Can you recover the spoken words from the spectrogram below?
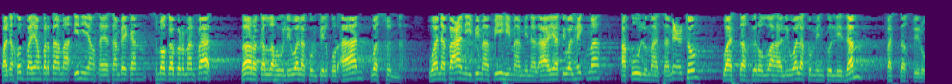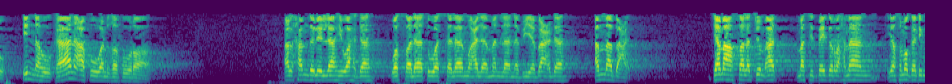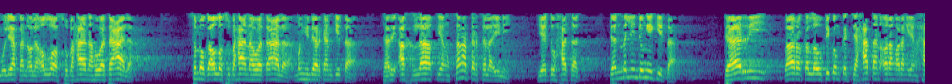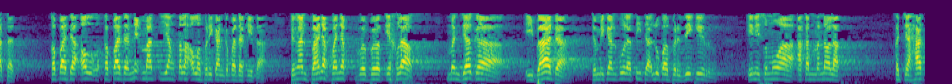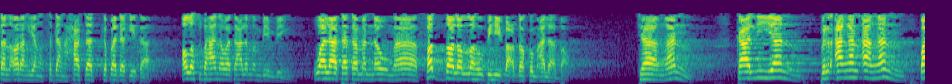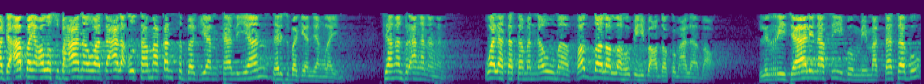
Pada khutbah yang pertama, ini yang saya sampaikan. Semoga bermanfaat. Barakallahu liwalakum fil Quran was sunnah. Wa nafa'ani bima fihima minal ayati wal hikmah aqulu ma sami'tum wa astaghfirullah li min kulli dzamb fastaghfiruh. Innahu kana afuwan ghafura. Alhamdulillah wahdah wassalatu wassalamu ala man la nabiyya ba'dah. Amma ba'd. Jamaah salat Jumat Masjid Baitur Rahman yang semoga dimuliakan oleh Allah Subhanahu wa taala. Semoga Allah Subhanahu wa taala menghindarkan kita dari akhlak yang sangat tercela ini yaitu hasad dan melindungi kita dari barakallahu fikum kejahatan orang-orang yang hasad kepada Allah, kepada nikmat yang telah Allah berikan kepada kita. Dengan banyak-banyak berbuat ikhlas menjaga ibadah. Demikian pula tidak lupa berzikir. Ini semua akan menolak kejahatan orang yang sedang hasad kepada kita. Allah Subhanahu wa taala membimbing. Wala tatamannau ma faddalallahu bihi ba'dakum ala ba'd. Jangan kalian berangan-angan pada apa yang Allah Subhanahu wa taala utamakan sebagian kalian dari sebagian yang lain. Jangan berangan-angan. Wala tatamannau ma faddalallahu bihi ba'dakum 'ala ba'd. Lirrijali nasibum mimma iktasabu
